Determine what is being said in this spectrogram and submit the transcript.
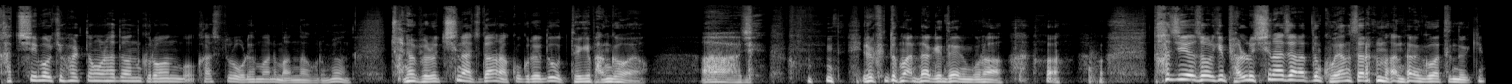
같이 뭐 이렇게 활동을 하던 그런 뭐 가수들 오랜만에 만나고 그러면 전혀 별로 친하지도 않았고 그래도 되게 반가워요. 아, 아직 이렇게 또 만나게 되는구나. 타지에서 이렇게 별로 친하지 않았던 고향 사람 만나는 것 같은 느낌?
